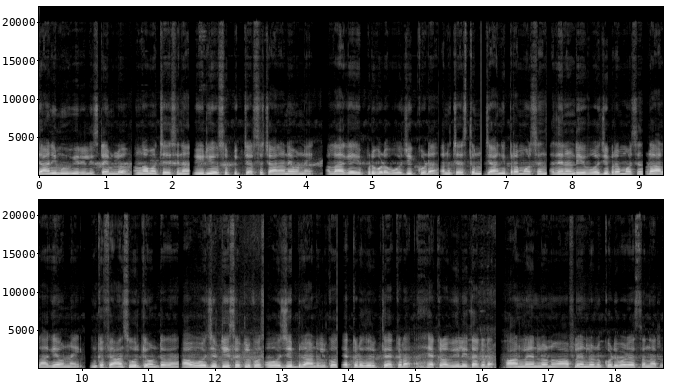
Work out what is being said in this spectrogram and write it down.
జానీ మూవీ రిలీజ్ టైంలో హంగామా చేసిన వీడియోస్ పిక్చర్స్ చాలానే ఉన్నాయి. అలాగే ఇప్పుడు కూడా ఓజీ కూడా తను చేస్తున్న జానీ ప్రమోషన్ అదేనండి ఓజీ ప్రమోషన్ కూడా అలాగే ఉన్నాయి. ఇంకా ఫ్యాన్స్ ఊరికే ఉంటారా? ఆ ఓజీ టీ షర్ట్ల కోసం ఓజీ బ్రాండ్ల కోసం ఎక్కడ దొరికితే అక్కడ ఎక్కడ వీలైతే అక్కడ ఆన్లైన్ లోను ఆఫ్లైన్ లోను కొడి పడేస్తున్నారు.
